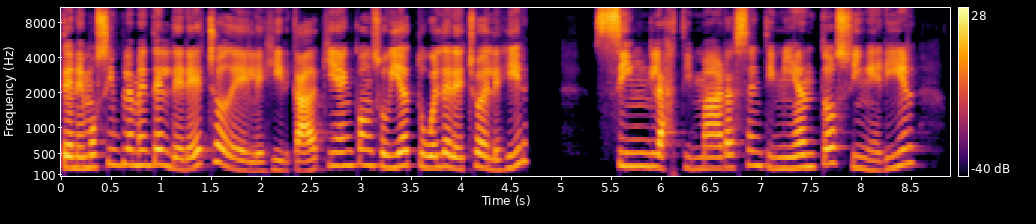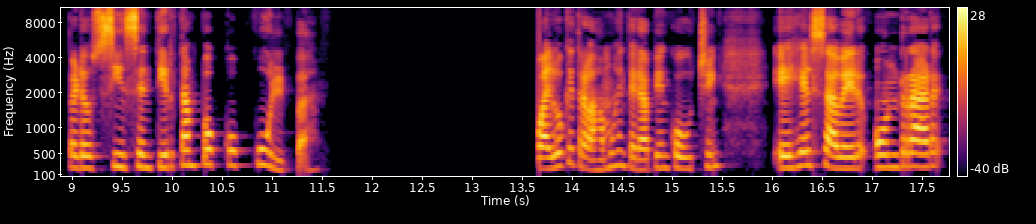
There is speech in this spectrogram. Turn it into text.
Tenemos simplemente el derecho de elegir. Cada quien con su vida tuvo el derecho de elegir sin lastimar sentimientos, sin herir, pero sin sentir tampoco culpa. Algo que trabajamos en terapia en coaching es el saber honrar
